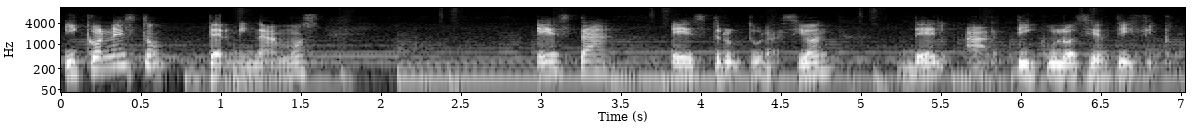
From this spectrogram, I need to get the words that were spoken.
Y con esto terminamos esta estructuración del artículo científico.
